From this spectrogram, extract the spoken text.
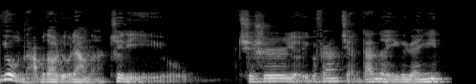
又拿不到流量呢？这里其实有一个非常简单的一个原因：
